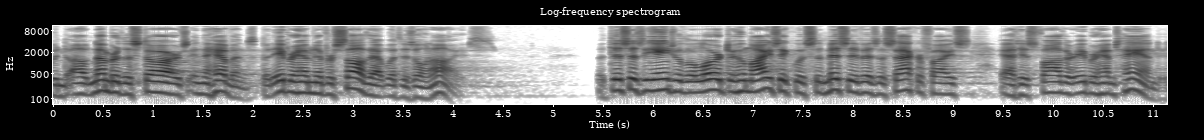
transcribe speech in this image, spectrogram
would outnumber the stars in the heavens, but Abraham never saw that with his own eyes. But this is the angel of the Lord to whom Isaac was submissive as a sacrifice at his father Abraham's hand.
